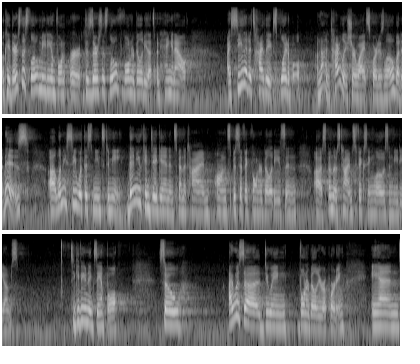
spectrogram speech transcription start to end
okay, there's this low medium, or there's this low vulnerability that's been hanging out. I see that it's highly exploitable. I'm not entirely sure why it's scored as low, but it is. Uh, let me see what this means to me. Then you can dig in and spend the time on specific vulnerabilities and uh, spend those times fixing lows and mediums. To give you an example, so I was uh, doing vulnerability reporting and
